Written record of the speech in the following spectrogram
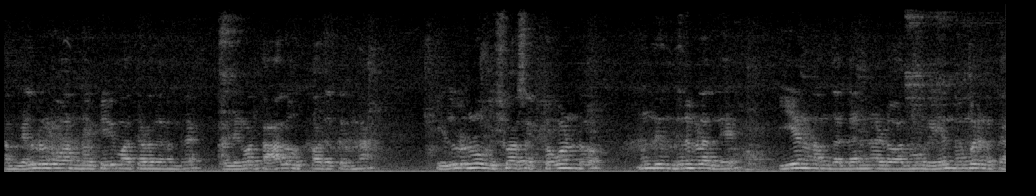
ನಮ್ಗೆಲ್ರಿಗೂ ಒಂದು ಕಿವಿ ಮಾತಾಡೋದೇನೆಂದರೆ ಅಲ್ಲಿರುವಂಥ ಹಾಲು ಉತ್ಪಾದಕರನ್ನ ಎಲ್ಲರೂ ವಿಶ್ವಾಸಕ್ಕೆ ತಗೊಂಡು ಮುಂದಿನ ದಿನಗಳಲ್ಲಿ ಏನು ನಮ್ದಲ್ಲಿ ಹನ್ನೆರಡು, ಹದಿಮೂರು, ಏನು ಮೆಂಬರ್ ಇರುತ್ತೆ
